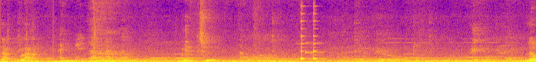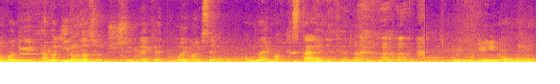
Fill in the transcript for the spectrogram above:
낙락 Anh biết Đắk Lắk không? 우리 한번 이게 한번 일어나서 줄 수 있나 이게 뭐 이거 있어 오늘 막 스타일 이제 되나 여기 어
